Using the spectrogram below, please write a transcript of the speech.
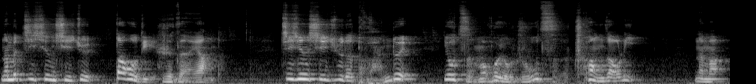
那么，即兴戏剧到底是怎样的？即兴戏剧的团队又怎么会有如此的创造力？那么，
